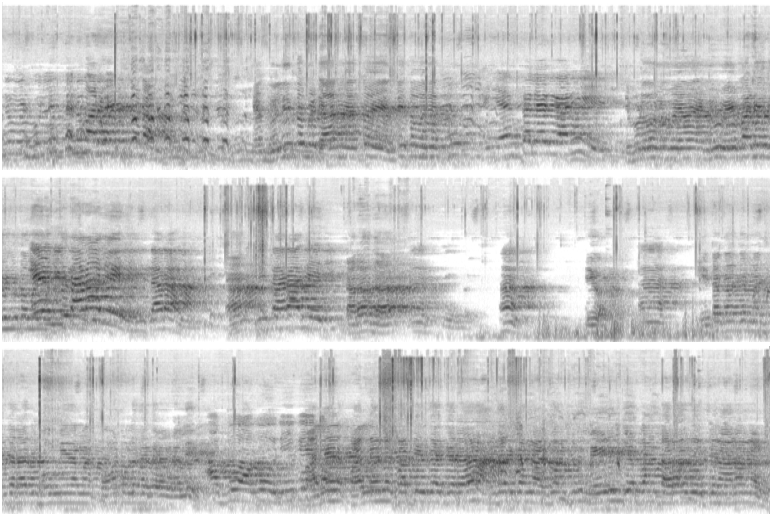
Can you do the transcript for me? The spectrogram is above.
నువ్వు నేను గుళ్ళు ఇస్తా బిడ్డ నువ్వు ఎంత ఎంత ఇస్తావో చెప్పు. ఎంత లేదు కానీ ఇప్పుడు నువ్వు నువ్వు ఏ పాటిగా దిగుతావో తరాది తరాది ఆ? నీ తరాదేది తరాదా? ఆ, ఇగో మంచి తర్వాత భూమి మీద మా తోటల దగ్గర వెళ్ళలేదు అబ్బో అబ్బో నీకే పల్లె పల్లెల సతీష్ దగ్గర అందరికన్నా అడ్వాన్స్ మేడం చెప్పాను తరాజు ఇచ్చినాను అన్నాడు.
